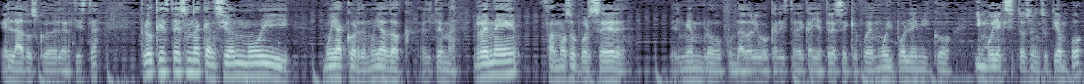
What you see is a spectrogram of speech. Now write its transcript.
El lado oscuro del artista, creo que esta es una canción muy, muy acorde, muy ad hoc al tema. René, famoso por ser el miembro fundador y vocalista de Calle 13, que fue muy polémico y muy exitoso en su tiempo,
